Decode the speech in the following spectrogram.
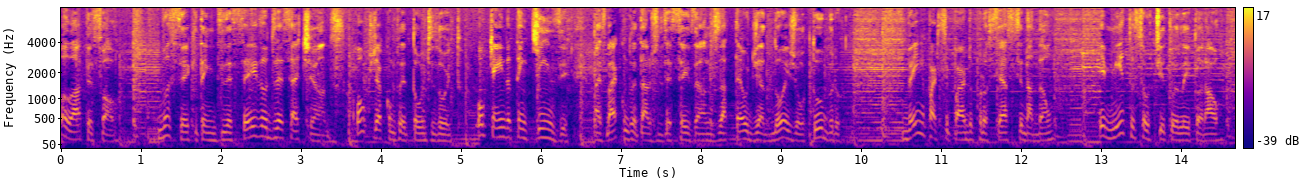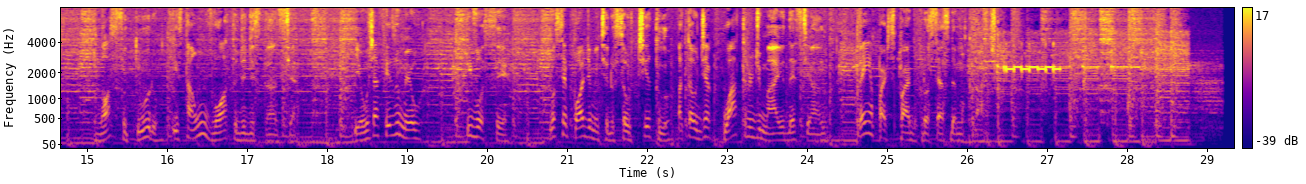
Olá, pessoal. Você que tem 16 ou 17 anos, ou que já completou 18, ou que ainda tem 15, mas vai completar os 16 anos até o dia 2 de outubro, venha participar do processo cidadão, emita o seu título eleitoral. Nosso futuro está a um voto de distância. Eu já fiz o meu. E você? Você pode emitir o seu título até o dia 4 de maio desse ano. Venha participar do processo democrático.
